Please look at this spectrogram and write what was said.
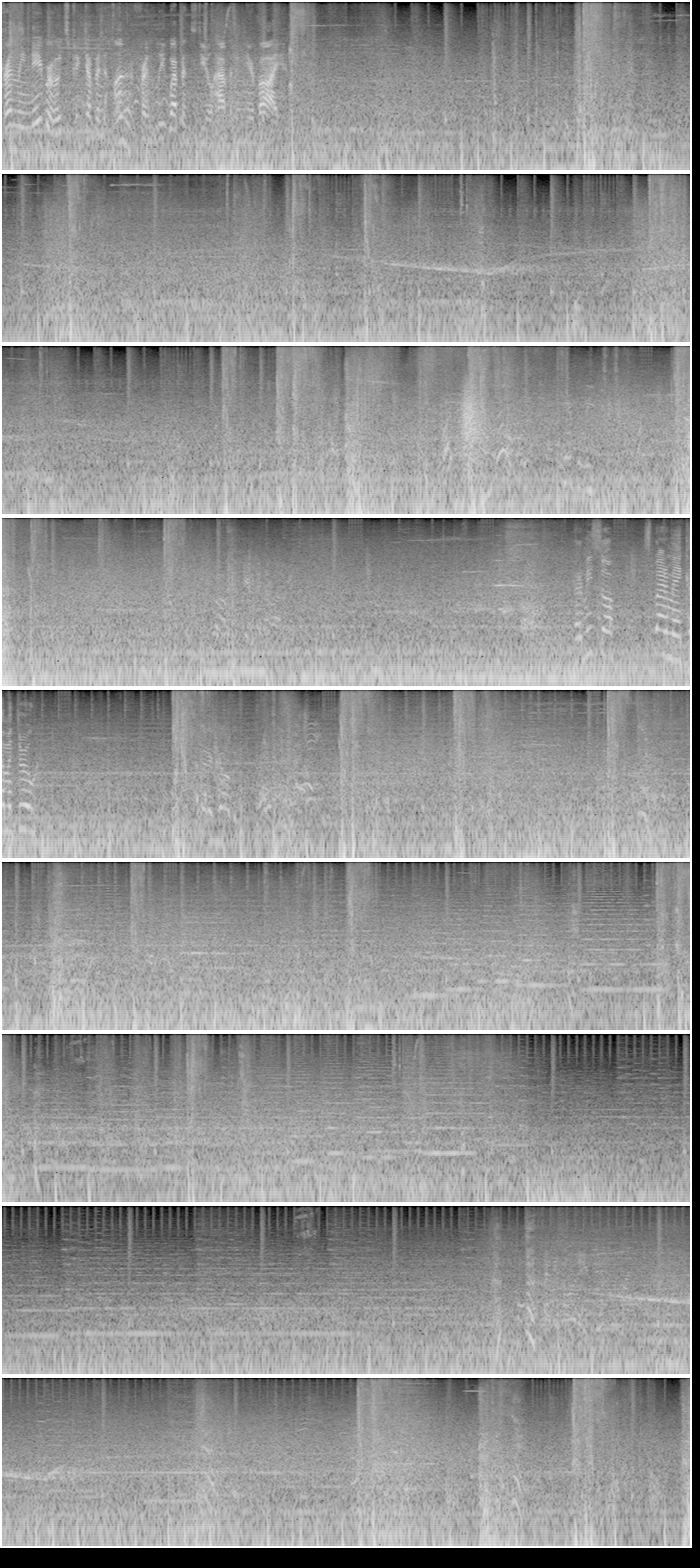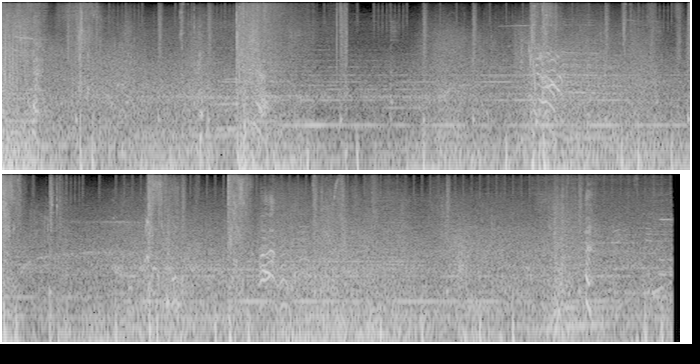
Friendly neighborhoods picked up an unfriendly weapons deal happening nearby. Permiso. Spider-Man coming through. I better go.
